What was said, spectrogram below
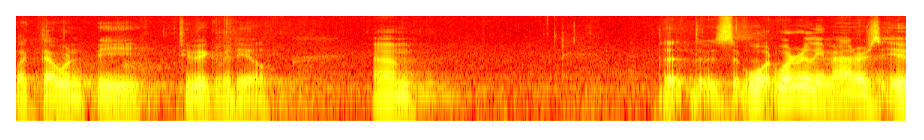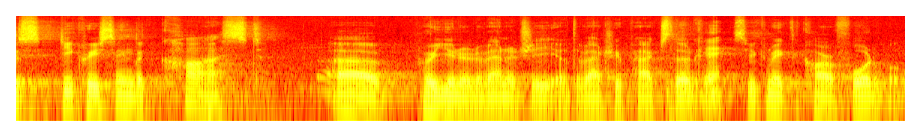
Like that wouldn't be too big of a deal. Um, the, the, so what, what really matters is decreasing the cost uh, per unit of energy of the battery packs, so, Okay. so you can make the car affordable.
